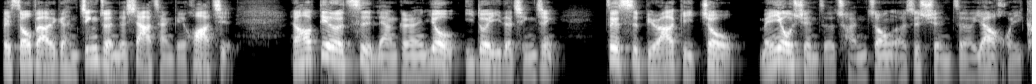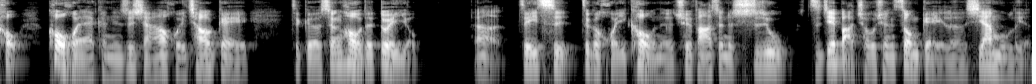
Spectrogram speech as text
被 s o f a 一个很精准的下铲给化解。然后第二次两个人又一对一的情境，这次 Biragi 就没有选择传中，而是选择要回扣，扣回来可能是想要回敲给这个身后的队友啊。这一次这个回扣呢，却发生了失误，直接把球权送给了西汉姆联。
